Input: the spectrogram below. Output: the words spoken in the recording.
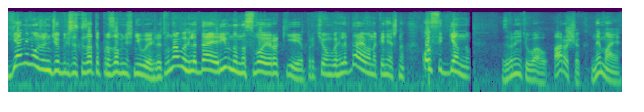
Я не можу нічого більше сказати про зовнішній вигляд. Вона виглядає рівно на свої роки. Причому виглядає вона, звісно, офігенно. Зверніть увагу, арочок немає,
